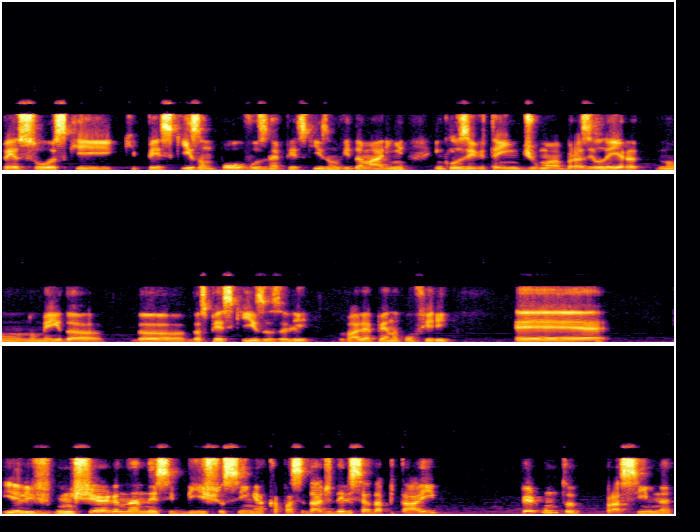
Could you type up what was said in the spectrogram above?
pessoas que, que pesquisam povos, né? Pesquisam vida marinha. Inclusive tem de uma brasileira no, no meio da, da, das pesquisas ali. Vale a pena conferir. É, e ele enxerga nesse bicho assim a capacidade dele se adaptar e pergunta para si, né?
